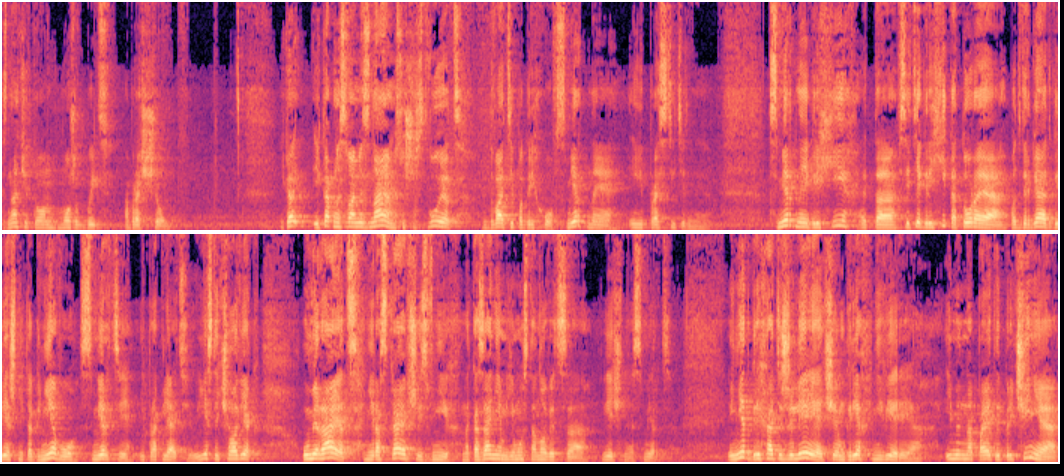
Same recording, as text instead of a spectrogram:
значит, он может быть обращен. И как, и как мы с вами знаем, существует два типа грехов – смертные и простительные. Смертные грехи – это все те грехи, которые подвергают грешника гневу, смерти и проклятию. Если человек умирает, не раскаявшись в них, наказанием ему становится вечная смерть. И нет греха тяжелее, чем грех неверия. Именно по этой причине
